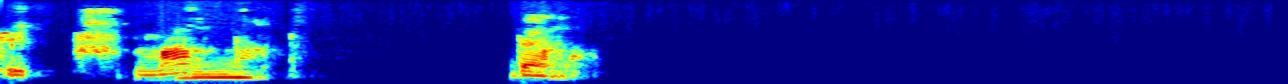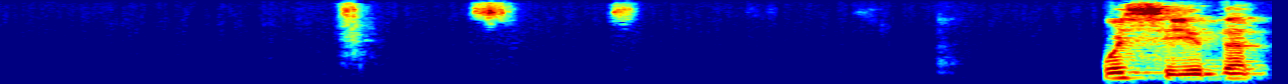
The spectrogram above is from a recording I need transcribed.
Tripman demo. We see that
